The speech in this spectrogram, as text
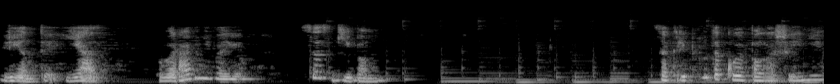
ленты я выравниваю со сгибом. Закреплю такое положение.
